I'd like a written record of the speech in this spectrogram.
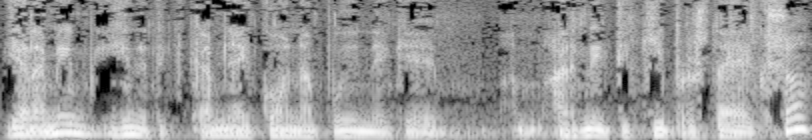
Για να μην γίνεται και καμιά εικόνα που είναι και αρνητική προς τα έξω,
